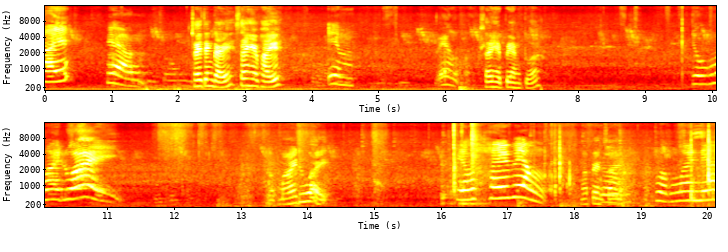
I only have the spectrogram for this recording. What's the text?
ให้เพียงใส่จังไดใส่ให้ไผอิ่มเพียง ใส่ให้แป้งตัวอยู่ไม่ด้วยดอกไม้ด้วยเพียงให้เพียงมาแป้งใส่พวกมันเนี้ย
